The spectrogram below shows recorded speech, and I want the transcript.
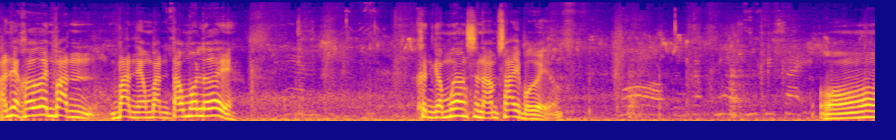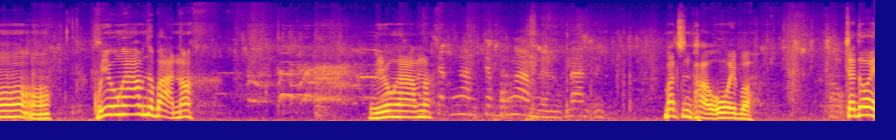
อันนี้เขาเอิ้นบ้านบ้านอย่างบ้านเต้าหมดเลย ขึ้นกับเมืองสนามไส้บ่เอ่ยบ่คือกับเมื่อมือที่ใส่อ๋ออ๋อวิวงามนะบ้านเนาะวิวงามเนาะจักงามจักบ่งามเลยลูกหลานเอ้ยบ้านชนเผ่าโอยบ่จะด้วย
